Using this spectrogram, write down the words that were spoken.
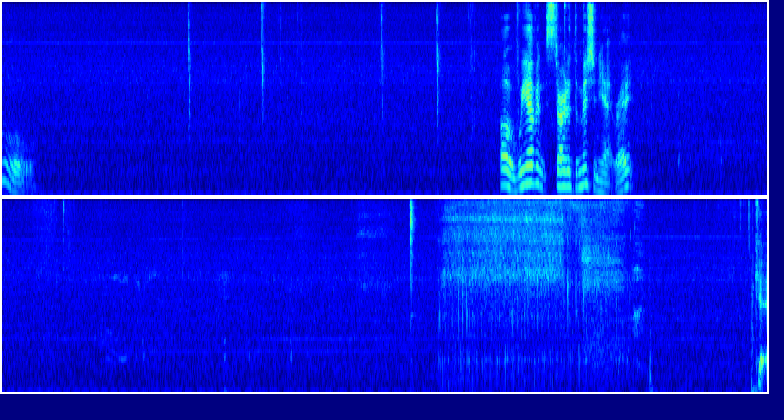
Oh. Oh, we haven't started the mission yet, right? Okay.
